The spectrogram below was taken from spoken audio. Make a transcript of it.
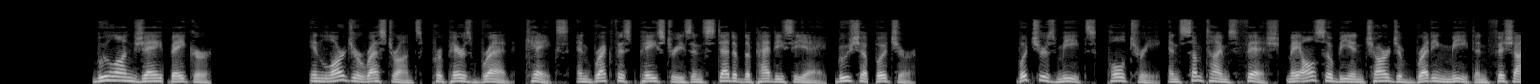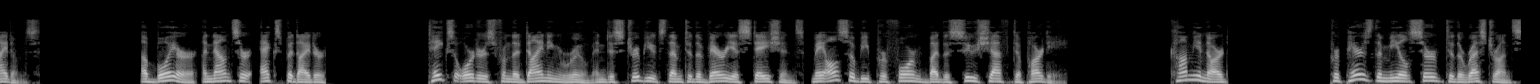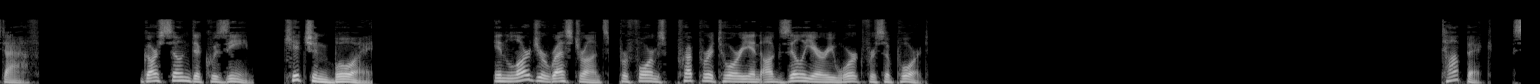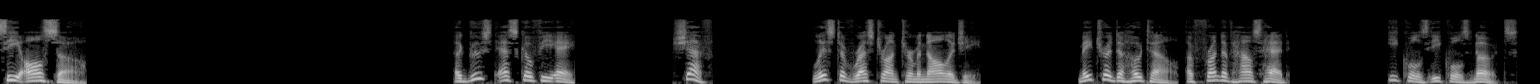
Boulanger baker in larger restaurants, prepares bread, cakes, and breakfast pastries instead of the pâtissier, boucher butcher. Butchers meats, poultry, and sometimes fish, may also be in charge of breading meat and fish items. Aboyeur announcer, expediter takes orders from the dining room and distributes them to the various stations, may also be performed by the sous-chef de partie. Communard prepares the meal served to the restaurant staff. Garçon de cuisine kitchen boy", in larger restaurants, performs preparatory and auxiliary work for support. See also Auguste Escoffier Chef List of restaurant terminology Maître de hôtel, a front-of-house head. Notes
